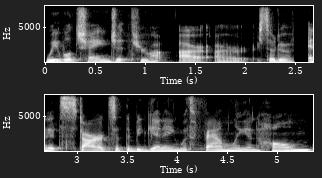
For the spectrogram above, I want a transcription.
We will change it through our, our sort of, and it starts at the beginning with family and home.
